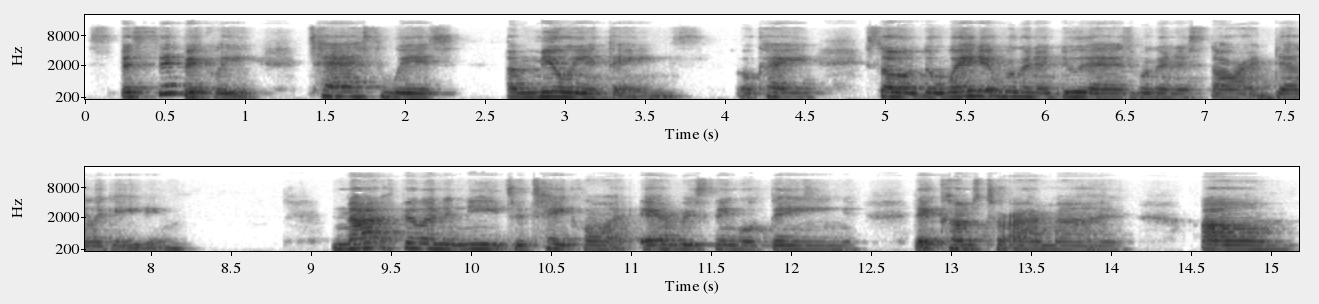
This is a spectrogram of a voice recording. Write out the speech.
specifically tasked with a million things. Okay. So the way that we're going to do that is we're going to start delegating, not feeling the need to take on every single thing that comes to our mind. Um,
